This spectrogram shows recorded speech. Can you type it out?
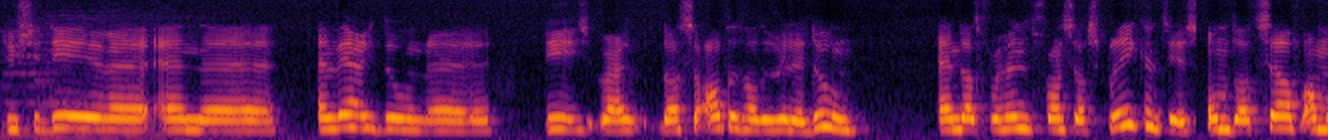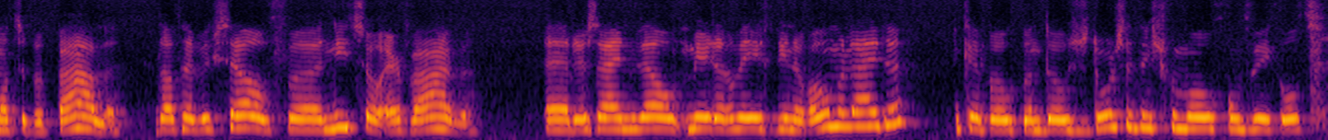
die studeren en, uh, en werk doen uh, die, waar, dat ze altijd hadden willen doen. En dat voor hun vanzelfsprekend is om dat zelf allemaal te bepalen. Dat heb ik zelf niet zo ervaren. er zijn wel meerdere wegen die naar Rome leiden. Ik heb ook een dosis doorzettingsvermogen ontwikkeld.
